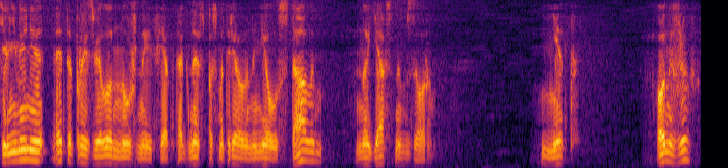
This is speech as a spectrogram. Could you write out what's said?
Тем не менее, это произвело нужный эффект. Агнес посмотрела на нее усталым, но ясным взором. «Нет, он жив.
